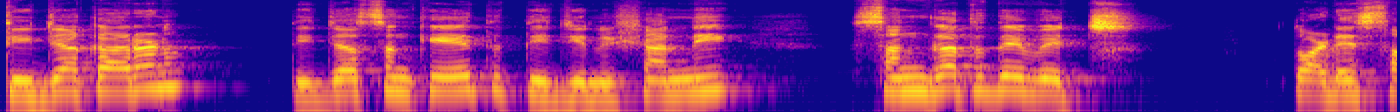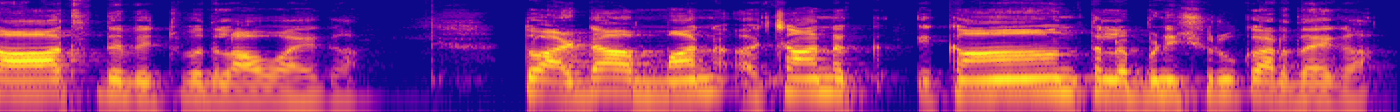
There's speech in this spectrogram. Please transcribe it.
ਤੀਜਾ ਕਾਰਨ, ਤੀਜਾ ਸੰਕੇਤ, ਤੀਜੀ ਨਿਸ਼ਾਨੀ, ਸੰਗਤ ਦੇ ਵਿੱਚ, ਤੁਹਾਡੇ ਸਾਥ ਦੇ ਵਿੱਚ ਬਦਲਾਅ ਆਏਗਾ। ਤੁਹਾਡਾ ਮਨ ਅਚਾਨਕ ਇਕਾਂਤ ਲੱਭਣੀ ਸ਼ੁਰੂ ਕਰ ਦੇਗਾ।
